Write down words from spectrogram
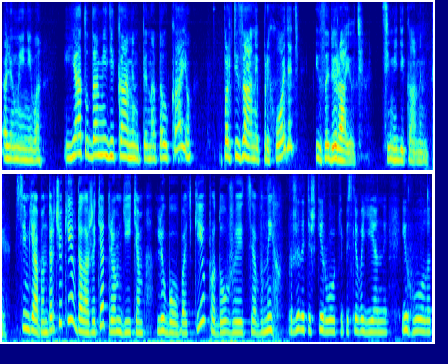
алюмінієва. І я туди медикаменти натолкаю, партизани приходять і забирають ці медикаменти. Сім'я Бондарчуків дала життя трьом дітям. Любов батьків продовжується в них. Прожили тяжкі роки післявоєнні, і голод,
